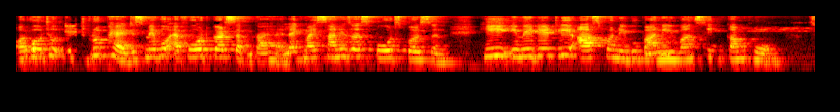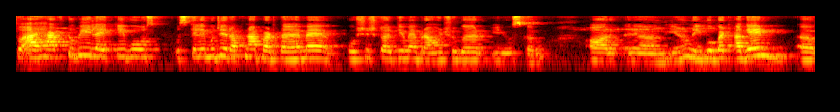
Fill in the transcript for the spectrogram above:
और वो जो एज ग्रुप है जिसमें वो अफोर्ड कर सकता है like my son is a sports person he immediately ask for नींबू पानी once he come home so I have to be like कि वो उसके लिए मुझे रखना पड़ता है मैं कोशिश करके मैं ब्राउन शुगर यूज़ करूँ। Or um, you know नींबू but again uh,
